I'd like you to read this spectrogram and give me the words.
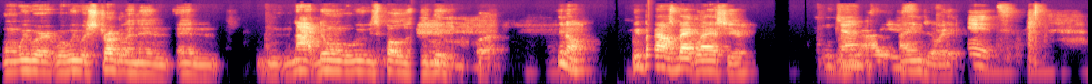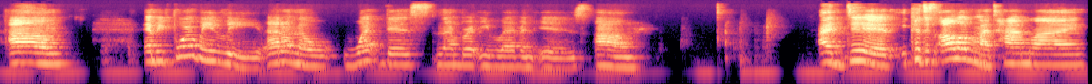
when we were when we were struggling and and not doing what we were supposed to do. But you know, we bounced back last year. I, I, enjoyed it. It. Um, and before we leave, I don't know what this number 11 is. Um, I did because it's all over my timeline.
